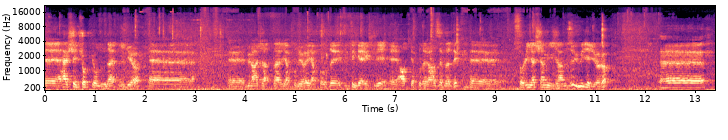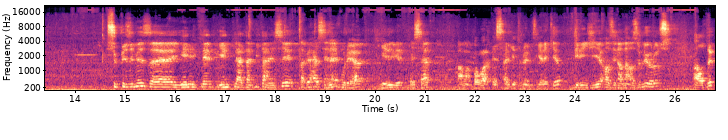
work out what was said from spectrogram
e, her şey çok yolunda gidiyor. Ee, e, müracaatlar yapılıyor, yapıldı. Bütün gerekli e, altyapıları hazırladık. Sorun yaşamayacağımızı ümit ediyorum. Sürprizimiz e, yenilikler, yeniliklerden bir tanesi tabii her sene buraya yeni bir eser ama baba eser getirmemiz gerekir. Birinciyi Haziran'a hazırlıyoruz. aldık.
